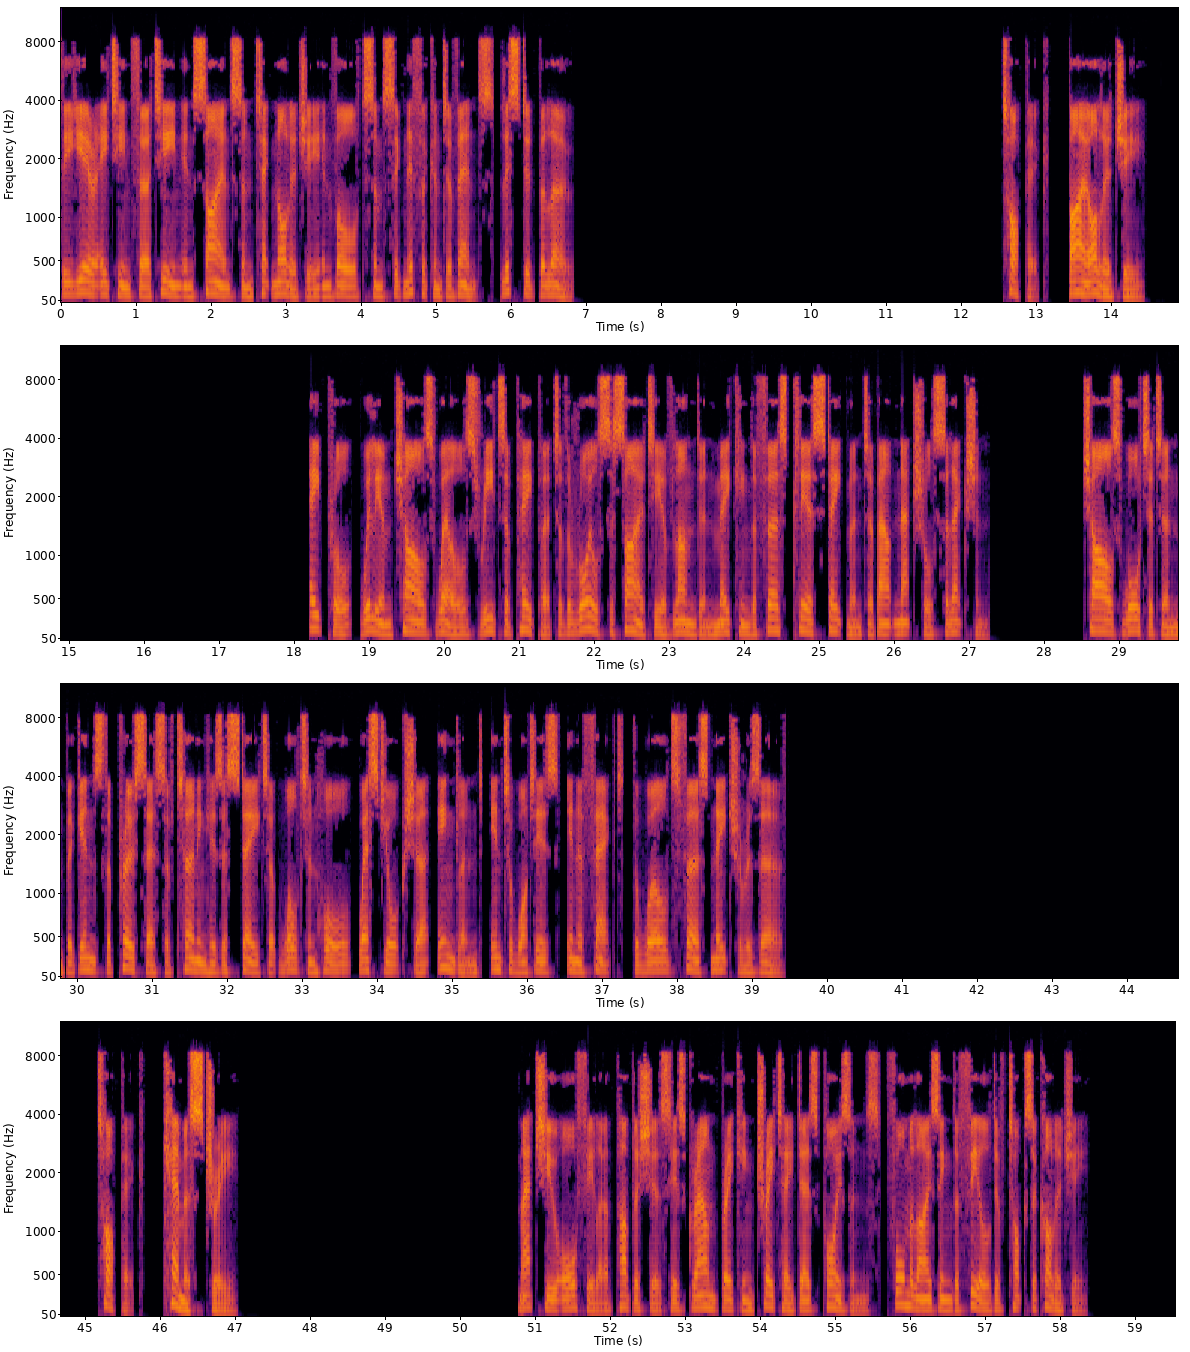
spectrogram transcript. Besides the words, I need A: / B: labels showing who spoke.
A: The year 1813 in science and technology involved some significant events, listed below. Biology April, William Charles Wells reads a paper to the Royal Society of London making the first clear statement about natural selection. Charles Waterton begins the process of turning his estate at Walton Hall, West Yorkshire, England, into what is, in effect, the world's first nature reserve. Chemistry Mathieu Orfila publishes his groundbreaking Traité des poisons, formalizing the field of toxicology.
